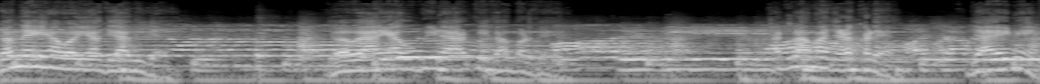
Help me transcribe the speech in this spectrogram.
ગમે અહીંયા હોય, અહીંયાથી આવી જાય. હવે અહીંયા ઊભીને આરતી સાંભળશે. આટલામાં જ રખડે. જાય નહીં.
